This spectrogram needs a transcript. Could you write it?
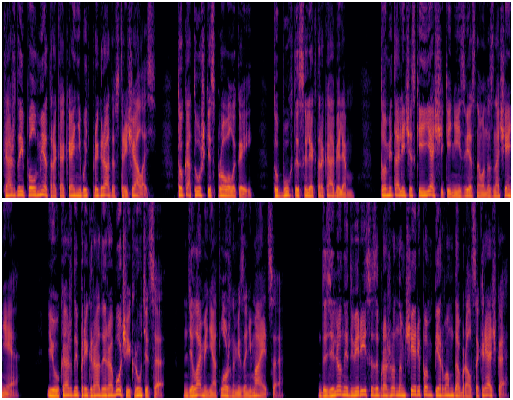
Каждые полметра какая-нибудь преграда встречалась. То катушки с проволокой, то бухты с электрокабелем, то металлические ящики неизвестного назначения. И у каждой преграды рабочий крутится, делами неотложными занимается. До зеленой двери с изображенным черепом первым добрался Крячка.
